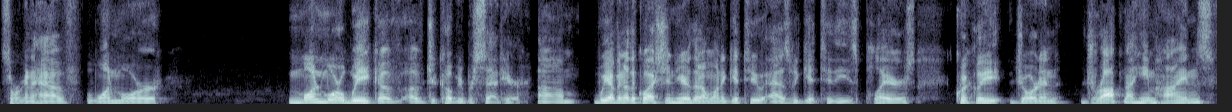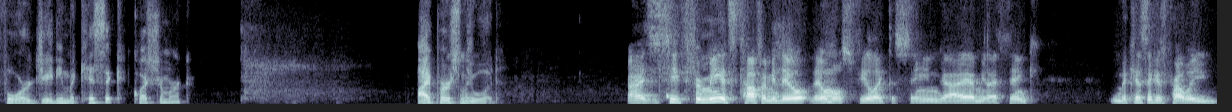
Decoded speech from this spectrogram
So we're gonna have one more one more week of of Jacoby Brissett here. Um, we have another question here that I want to get to as we get to these players. Quickly, Jordan, drop Nyheim Hines for JD McKissic? Question mark. I personally would. I see. For me, it's tough. I mean, they they almost feel like the same guy. I mean, I think McKissic is probably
